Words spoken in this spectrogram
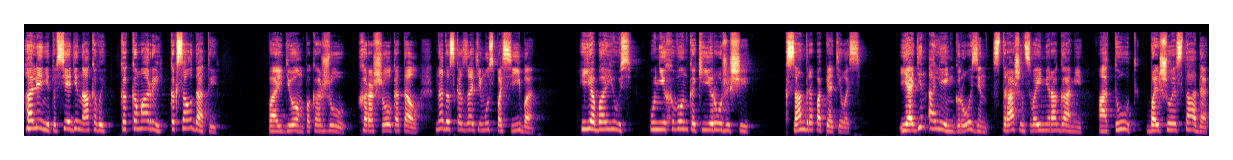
Олени-то все одинаковы, как комары, как солдаты. Пойдем, покажу. Хорошо катал. Надо сказать ему спасибо. Я боюсь. У них вон какие рожищи. Ксандра попятилась. И один олень грозен, страшен своими рогами. А тут большое стадо,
